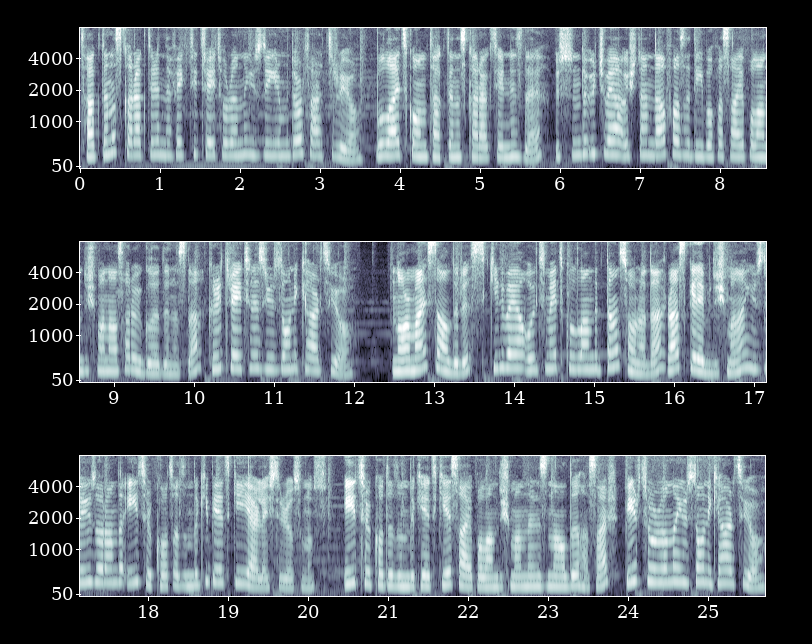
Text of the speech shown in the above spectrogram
taktığınız karakterin effective rate oranını %24 artırıyor. Bu Lightcon'u taktığınız karakterinizle üstünde 3 veya 3'ten daha fazla debuff'a sahip olan düşmana hasar uyguladığınızda crit rate'iniz %12 artıyor. Normal saldırı, skill veya ultimate kullandıktan sonra da rastgele bir düşmana %100 oranda Ether Code adındaki bir etkiyi yerleştiriyorsunuz. Ether Code adındaki etkiye sahip olan düşmanlarınızın aldığı hasar bir turluğuna %12 artıyor.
